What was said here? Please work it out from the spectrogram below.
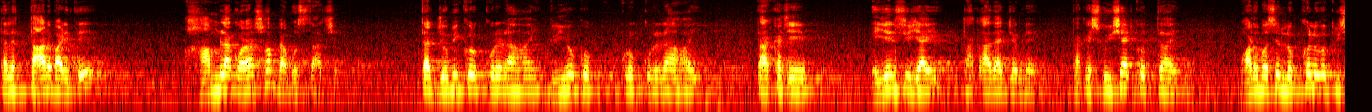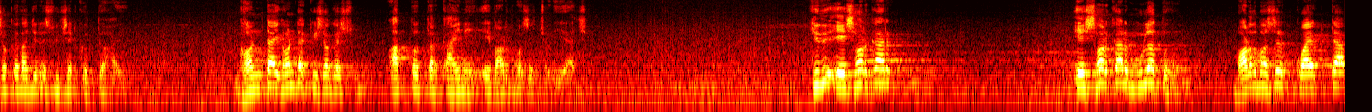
তাহলে তার বাড়িতে হামলা করার সব ব্যবস্থা আছে। তার জমি ক্রোক করে না হয়, গৃহ ক্রোক- করে নেওয়া হয়। তার কাছে এজেন্সি যায় টাকা আদায়ের জন্যে, তাকে সুইসাইড করতে হয়। ভারতবর্ষের লক্ষ লক্ষ কৃষককে তার জন্য সুইসাইড করতে হয়। ঘন্টায় ঘণ্টা কৃষকের আত্মহত্যার কাহিনী এই ভারতবর্ষে ছড়িয়ে আছে। কিন্তু এ সরকার এ সরকার মূলত ভারতবর্ষের কয়েকটা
